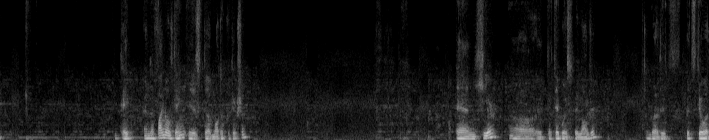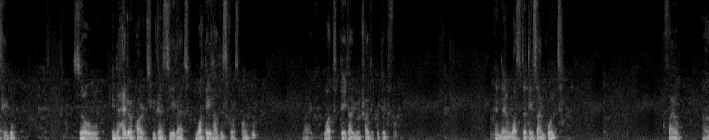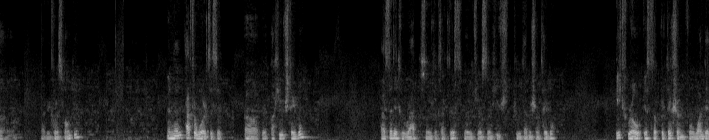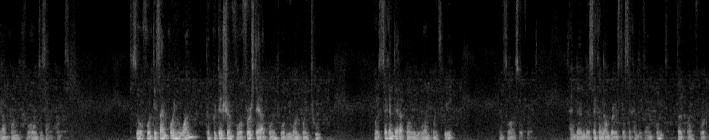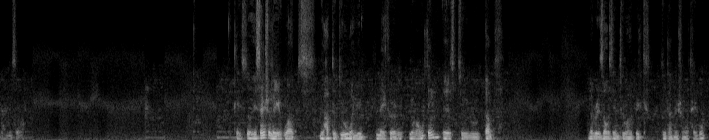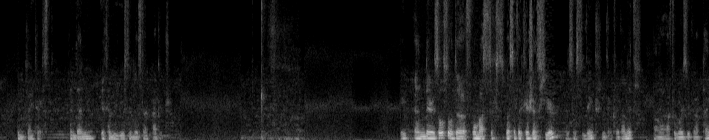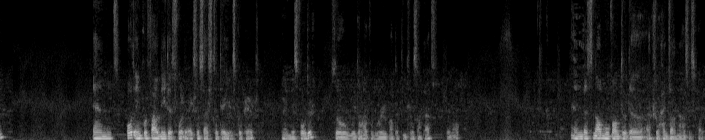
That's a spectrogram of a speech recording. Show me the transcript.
Okay, and the final thing is the model prediction. And here, uh, the table is a bit larger, but it's, it's still a table. So in the header part, you can see that what data this corresponds to, like what data you're trying to predict for. And then what's the design point file uh, that they correspond to. And then afterwards is a, uh, a huge table I set it to wrap, so it looks like this, where it's just a huge two-dimensional table. Each row is a prediction for one data point for all design points. So for design point one, the prediction for first data point will be 1.2. For second data point will be 1.3, and so on and so forth. And then the second number is the second design point, third one, fourth one, and so on. Okay, so essentially what you have to do when you make your, your own thing is to dump the results into a big two-dimensional table in plain text, and then it can be used in the stat package. Okay. And there's also the format specifications here. This is the link, you can click on it uh, afterwards if you have time. And all the input file needed for the exercise today is prepared in this folder. So we don't have to worry about the details on that for now. And let's now move on to the actual hands-on analysis part.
